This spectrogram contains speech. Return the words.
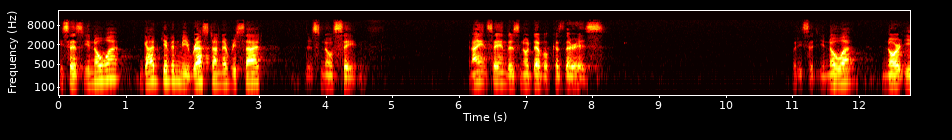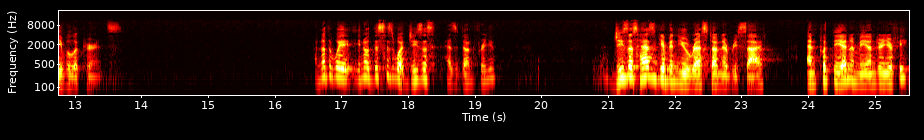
He says, You know what? God given me rest on every side. There's no Satan. And I ain't saying there's no devil, because there is. But he said, You know what? Nor evil occurrence. Another way, you know, this is what Jesus has done for you. Jesus has given you rest on every side and put the enemy under your feet.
